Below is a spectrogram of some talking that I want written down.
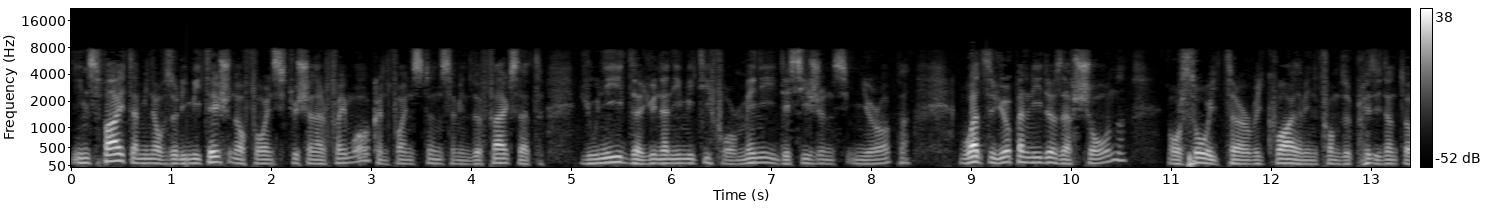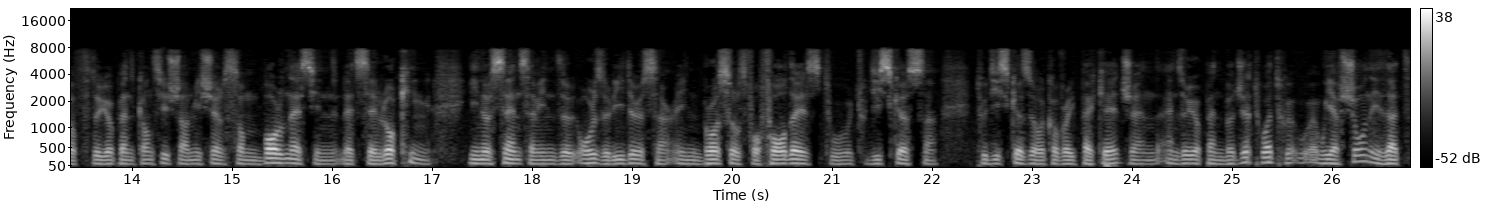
in spite, I mean, of the limitation of our institutional framework, and for instance, I mean, the fact that you need unanimity for many decisions in Europe, what the European leaders have shown, also it uh, required, I mean, from the president of the European Council, Charles Michel, some boldness in, let's say, locking, in a sense, I mean, the, all the leaders are in Brussels for four days to, to discuss, uh, to discuss the recovery package and, and the European budget. What we have shown is that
